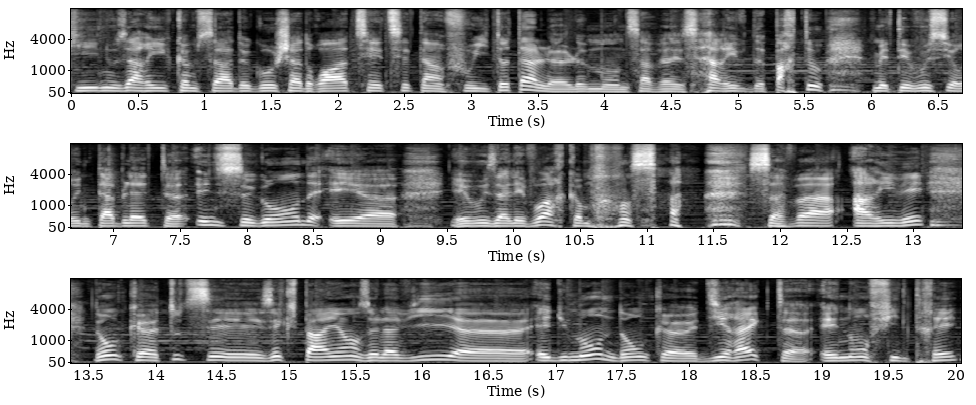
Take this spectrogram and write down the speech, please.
qui nous arrivent comme ça de gauche à droite. C'est un fouillis total le monde, ça, arrive de partout. Mettez-vous sur une tablette une seconde et, euh, et vous allez voir comment ça, va arriver. Donc euh, toutes ces expériences de la vie et du monde donc direct et non filtré,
